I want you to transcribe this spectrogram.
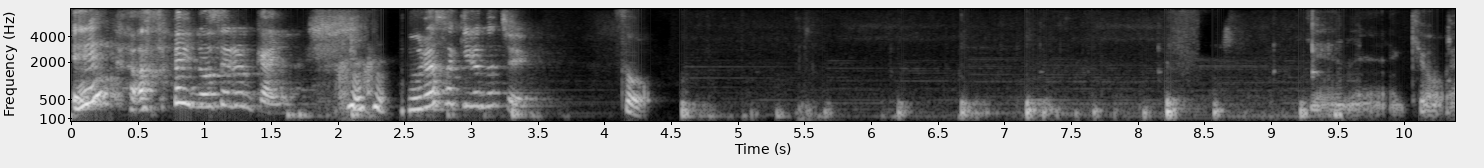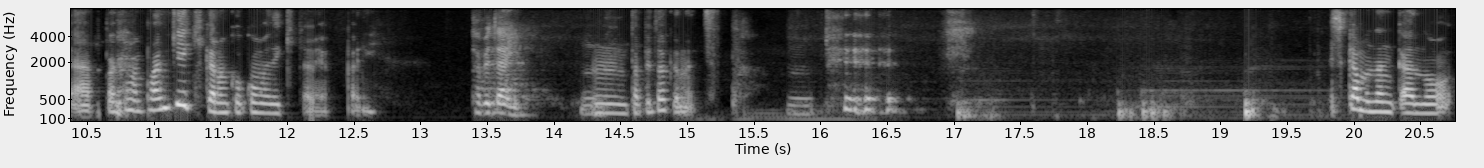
え？浅いのせるんかい。紫色になっちゃうよ。そういいね。今日やっぱパンケーキからここまで来たらやっぱり。食べたい、ううんん食べたくなっちゃった。うん。しかもなんかあの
